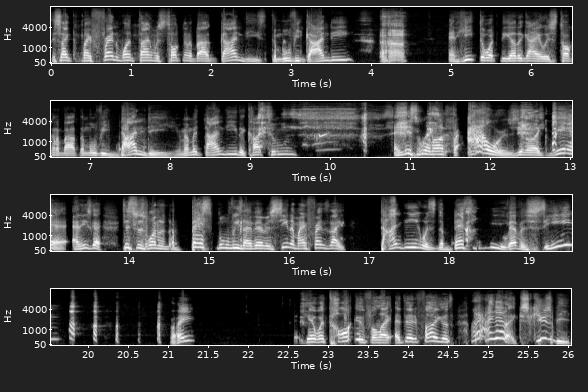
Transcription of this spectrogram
It's like my friend one time was talking about Gandhi's the movie Gandhi, Uh huh. and he thought the other guy was talking about the movie Dandy. Remember Dandy, the cartoon? And this went on for hours, you know, like, yeah. And he's like, this was one of the best movies I've ever seen. And my friend's like, Dandy was the best movie you've ever seen? right? They were talking for like, and then finally goes, I, I gotta, excuse me,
